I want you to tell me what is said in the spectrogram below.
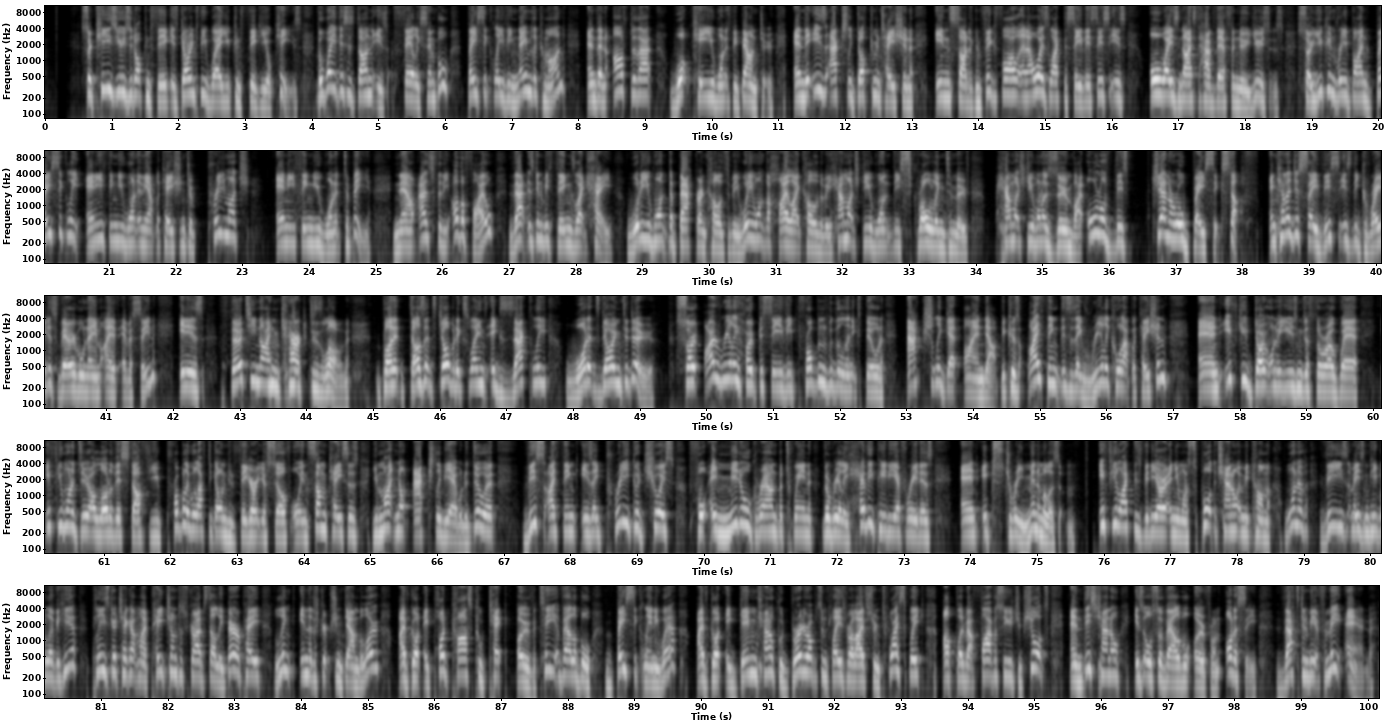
So keys user.config is going to be where you configure your keys. The way this is done is fairly simple. Basically, the name of the command, and then after that, what key you want it to be bound to. And there is actually documentation inside of the config file, and I always like to see this. This is always nice to have there for new users. So you can rebind basically anything you want in the application to pretty much anything you want it to be. Now, as for the other file, that is going to be things like, hey, what do you want the background color to be? What do you want the highlight color to be? How much do you want the scrolling to move? How much do you want to zoom by? All of this general basic stuff. And can I just say, this is the greatest variable name I have ever seen. It is 39 characters long, but it does its job. It explains exactly what it's going to do. So I really hope to see the problems with the Linux build actually get ironed out because I think this is a really cool application. And if you don't want to be using Zathura where if you want to do a lot of this stuff, you probably will have to go and configure it yourself, or in some cases, you might not actually be able to do it. This, I think, is a pretty good choice for a middle ground between the really heavy PDF readers and extreme minimalism. If you like this video and you want to support the channel and become one of these amazing people over here, please go check out my Patreon subscribe style Pay, linked in the description down below. I've got a podcast called Tech Over Tea available basically anywhere. I've got a gaming channel called Brodie Robertson Plays where I live stream twice a week, upload about five or so YouTube shorts, and this channel is also available over on Odysee. That's going to be it for me, and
